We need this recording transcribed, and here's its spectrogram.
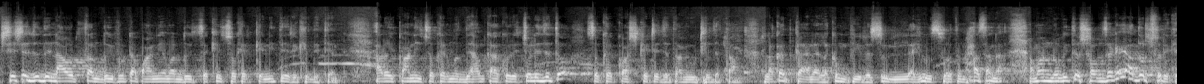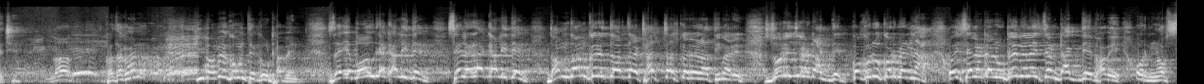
শেষে যদি না উঠতাম, দুই ফুটা পানি আমার দুই চোখে চোখের কেনিতে রেখে দিতেন। আর ওই পানি চোখের মধ্যে হালকা করে চলে যেত, চোখের কষ কেটে যেত, আমি উঠে যেতাম। লাকাত কায়না লাকুম ফি রাসূলিল্লাহি উসওয়াতুন হাসানা। আমার নবী তো সব জায়গায় আদর্শ রেখেছে। কথা কন? কীভাবে ঘুম থেকে উঠাবেন? যাই বউরা গালি দেন, ছেলেরা গালি দেন, দমদম করে দরজা ঠাস ঠাস করে লাথি মারেন, জোরে জোরে ডাক দেন। কখনো করবেন না। ওই ছেলেটার উঠে ফেলেছেন, ডাক দিয়ে ভাবে, ওর নফস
